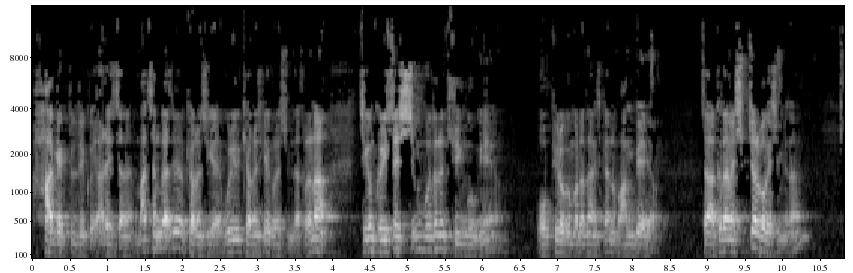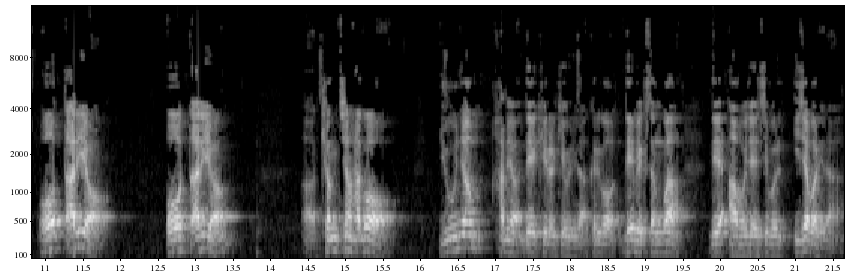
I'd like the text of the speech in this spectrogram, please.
하객들도 있고 여러 있잖아요. 마찬가지예요. 결혼식에 우리 결혼식에 그렇습니다. 그러나 지금 그리스도의 신부들은 주인공이에요. 오피로 금으로 당시까는 왕비예요. 자, 그 다음에 10절 보겠습니다. 오 딸이여, 오 딸이여, 어, 경청하고 유념하며 내 귀를 기울이라. 그리고 내 백성과 내 아버지의 집을 잊어버리라.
